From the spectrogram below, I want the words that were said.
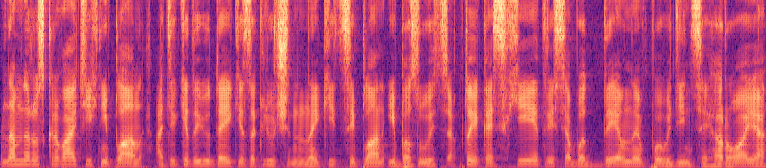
нам не розкривають їхній план, а тільки дають деякі заключення, на які цей план і базується. То якась хитрість або дивне в поведінці героя,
